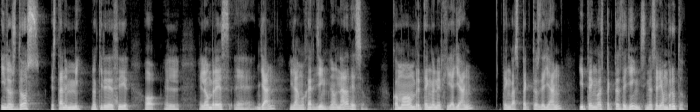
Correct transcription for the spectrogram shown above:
Y los dos están en mí. No quiere decir, oh, el, hombre es eh, yang y la mujer yin. No, nada de eso. Como hombre tengo energía yang, tengo aspectos de yang y tengo aspectos de yin, si no sería un bruto.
